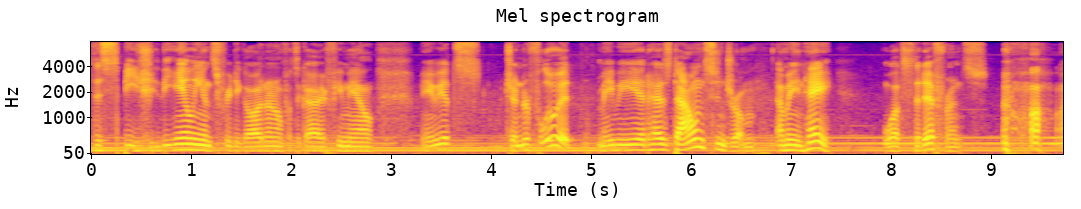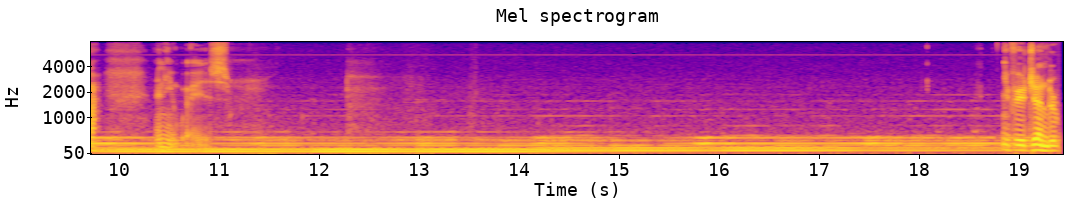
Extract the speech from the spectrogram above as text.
this species, the alien's free to go. I don't know if it's a guy or female. Maybe it's gender fluid. Maybe it has Down syndrome. I mean, hey, what's the difference? Anyways. If you're gender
